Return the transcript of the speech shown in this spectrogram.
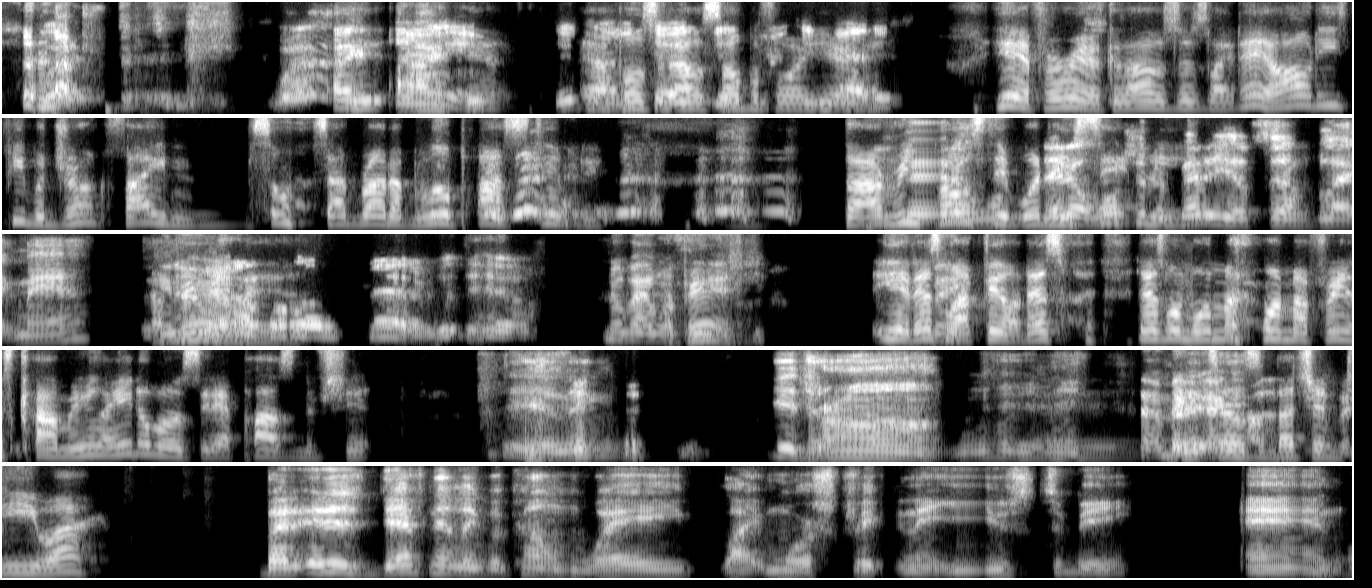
What? what? I, I, Yeah, Yeah, I posted I was sober for a year. Yeah, for real. Because I was just like, hey, all these people drunk fighting. So once I brought up a little positivity, so I They reposted want- what they they, don't want you to better yourself, black man. You know, Alcohol matter. What the hell? Nobody wants to see that shit. Yeah, that's what I Man. felt. That's that's what one of my one of my friends commented. He's like, ain't nobody want to see that positive shit. yeah, nigga. get drunk. That But make it tells cause- about your DUI. But it has definitely become way like more strict than it used to be, and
